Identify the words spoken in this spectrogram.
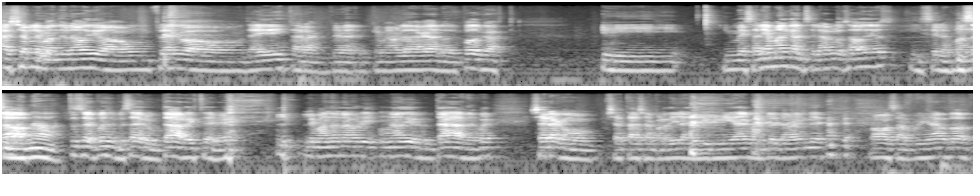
Ayer le mandé un audio a un flaco de ahí de Instagram que, que me habló de acá, lo del podcast. Y, y me salía mal cancelar los audios y se los Y se mandaba. mandaba. Entonces después empecé a eructar, ¿viste? Le, mandé un audio, un audio eructando. Después ya era como, ya está, ya perdí la dignidad completamente. Vamos a arruinar todo.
